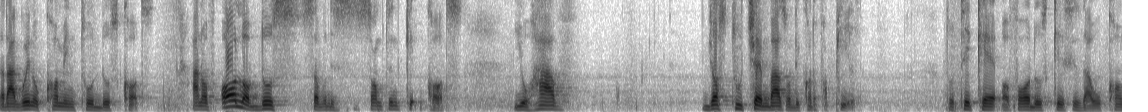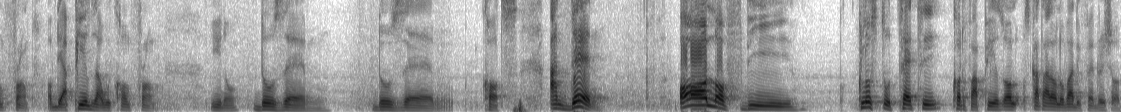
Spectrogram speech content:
that are going to come into those courts. And of all of those 70 something courts, you have just two chambers of the Court of Appeal to take care of all those cases that will come from, of the appeals that will come from, you know, those, um, those um, courts. And then all of the close to 30 Court of Appeals all scattered all over the Federation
